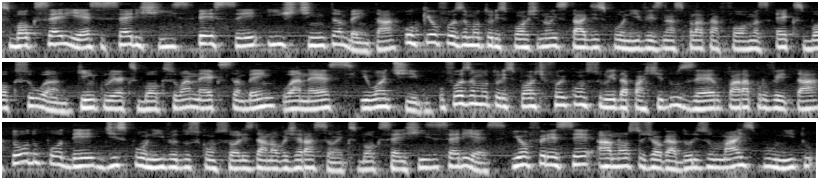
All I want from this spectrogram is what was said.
Xbox Series S, Series X, PC e Steam também, tá? Porque o Forza Motorsport não está disponível nas plataformas Xbox One, que inclui Xbox One X também, o One S e o antigo. O Forza Motorsport foi construído a partir do zero para aproveitar todo o poder disponível dos consoles da nova geração, Xbox Series X e Series S, e oferecer a nossos jogadores o mais bonito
